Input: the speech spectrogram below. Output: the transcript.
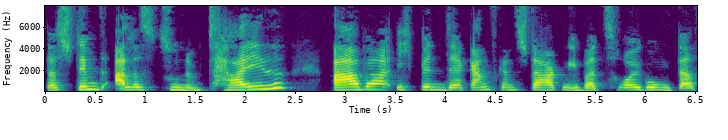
das stimmt alles zu einem Teil, aber ich bin der ganz, ganz starken Überzeugung, dass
